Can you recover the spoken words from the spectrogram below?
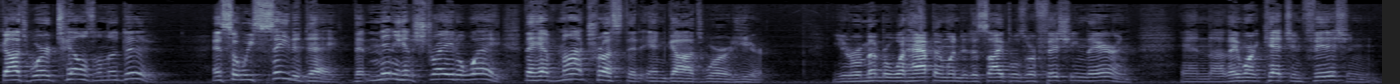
God's Word tells them to do. And so we see today that many have strayed away. They have not trusted in God's word here. You remember what happened when the disciples were fishing there and, and uh, they weren't catching fish and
